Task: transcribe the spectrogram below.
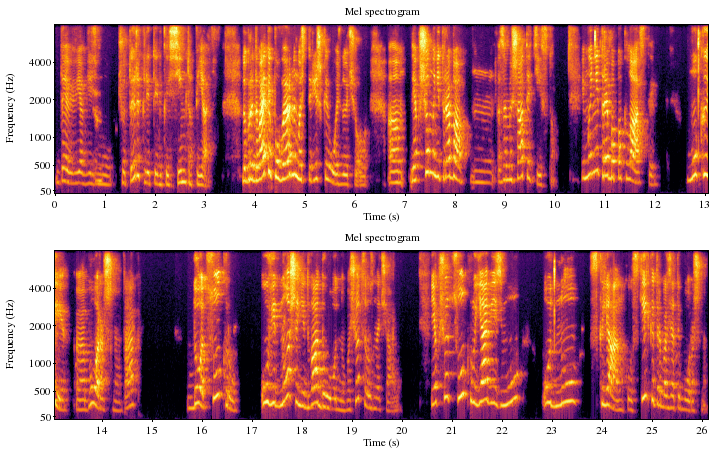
де я візьму 4 клітинки, 7 та 5? Добре, давайте повернемось трішки ось до чого. Якщо мені треба замішати тісто, і мені треба покласти муки, е, борошна, так, до цукру у відношенні 2 до 1. Що це означає? Якщо цукру я візьму одну склянку, скільки треба взяти борошна?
